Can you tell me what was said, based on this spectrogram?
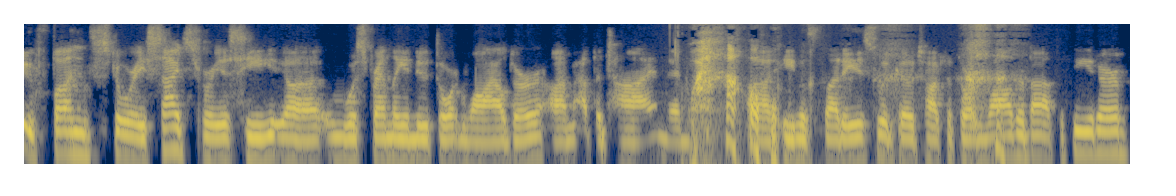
A fun story, side story is he uh, was friendly and knew Thornton Wilder um, at the time, and wow. uh, he and his buddies would go talk to Thornton Wilder about the theater.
